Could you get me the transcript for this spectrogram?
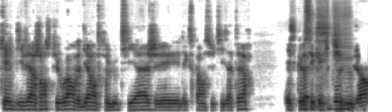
quelle divergence tu vois, on va dire, entre l'outillage et l'expérience utilisateur. Est-ce que bah, c'est quelque chose du genre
